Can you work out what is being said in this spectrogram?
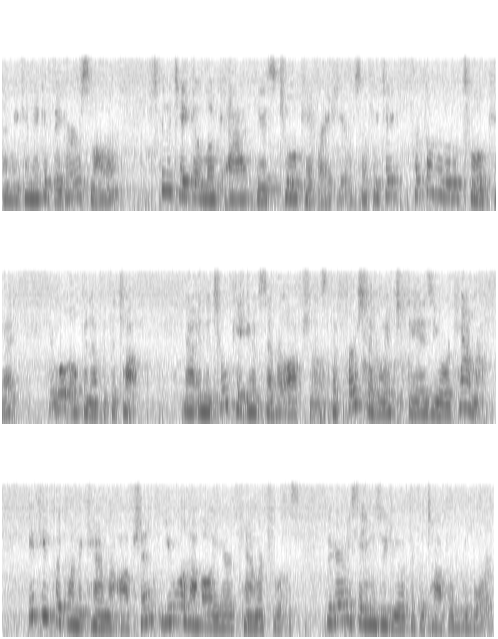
and we can make it bigger or smaller. I'm just going to take a look at this toolkit right here. So if we take click on the little toolkit, it will open up at the top. Now in the toolkit you have several options, the first of which is your camera. If you click on the camera option, you will have all your camera tools. The very same as we do up at the top of the board,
